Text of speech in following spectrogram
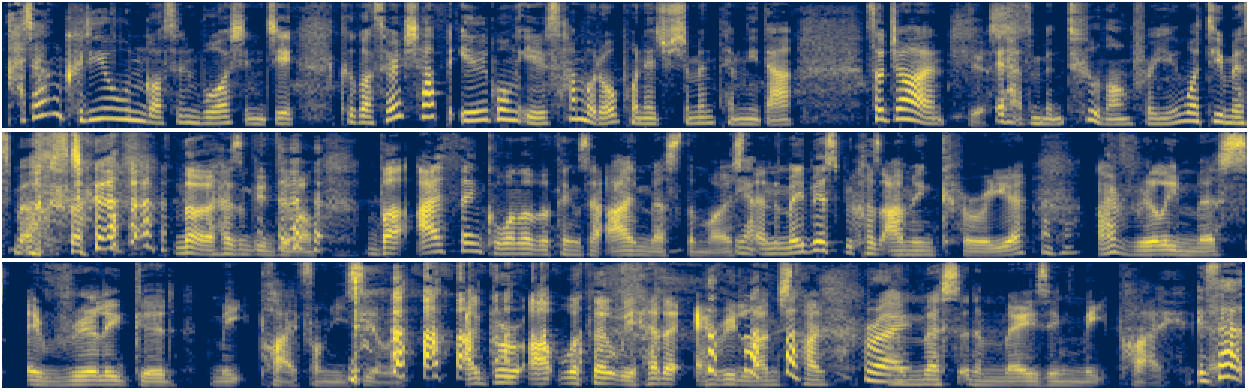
가장 그리운 것은 무엇인지 그것을 샵 1013으로 보내주시면 됩니다. So, John, Yes. it hasn't been too long for you. What do you miss most? No, it hasn't been too long. but I think one of the things that I miss the most, Yeah. Uh-huh. and maybe it's because I'm in Korea, I really miss a really good meat pie from New Zealand. I grew up with it. We had it every lunchtime. right. I miss an amazing meat pie. Is that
